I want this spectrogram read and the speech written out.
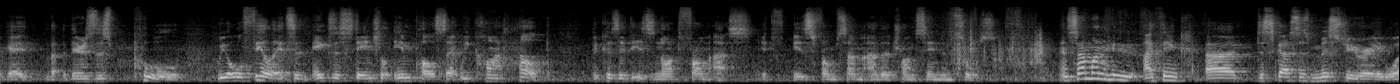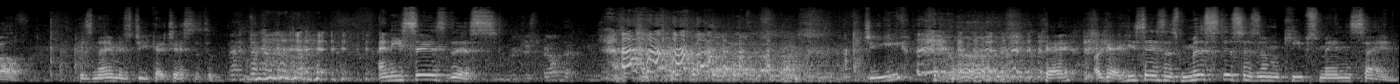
Okay, there's this pull. We all feel it's an existential impulse that we can't help because it is not from us. It is from some other transcendent source. And someone who I think uh, discusses mystery really well. His name is G.K. Chesterton. and he says this. Would you spell that? G. okay. Okay. He says this mysticism keeps men sane.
